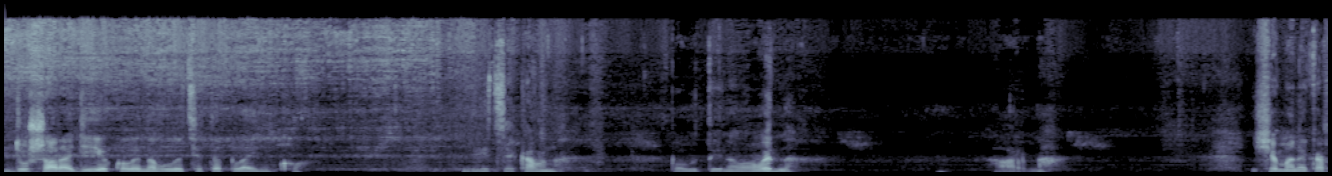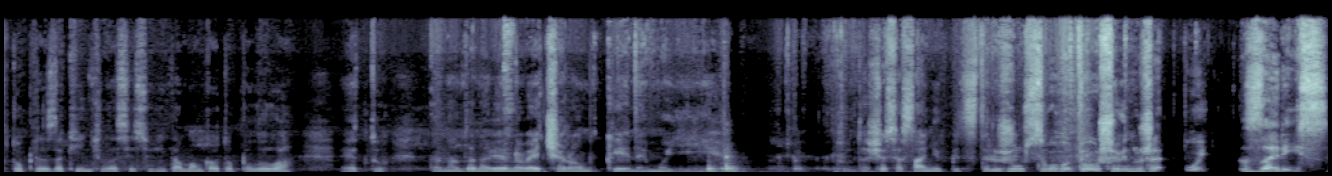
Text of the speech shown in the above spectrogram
душа радіє, коли на вулиці тепленько. Дивіться, яка вона павутина. Вам видно? Гарна. І ще в мене картопля закінчилася. Сьогодні там мамка то полила. Ету, та треба, мабуть, вечором кинемо її. Туди зараз я Саню підстрижу свого, того, що він уже ой, заріс.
